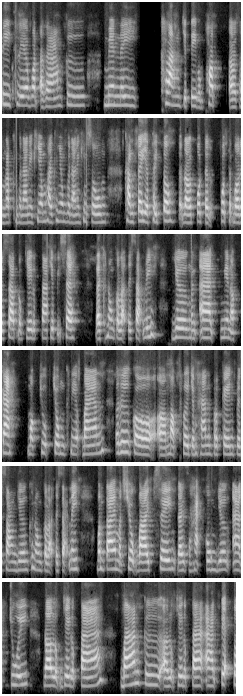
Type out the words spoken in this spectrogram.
ទីធ្លាវត្តអារាម គឺមានន័យខ្លាំងជាទីបំផុត សម្រាប់គណៈនេះខ្ញុំហើយខ្ញុំគណៈនេះខ្ញុំសូមខន្តីអភ័យទោសទៅដល់ពុទ្ធពុទ្ធបរិស័ទលោកយាយលោកតាជាពិសេសដែលក្នុងកលតិស័កនេះយើងមិនអាចមានឱកាសមកជួបជុំគ្នាបានឬក៏មកធ្វើចង្ហាន់ប្រកេនព្រះសង្ឃយើងក្នុងកលតិស័កនេះប៉ុន្តែមធ្យោបាយផ្សេងដែលសហគមន៍យើងអាចជួយដល់លោកយាយលោកតា បានគឺលោកជ័យលោកតាអាចតាក់ទ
